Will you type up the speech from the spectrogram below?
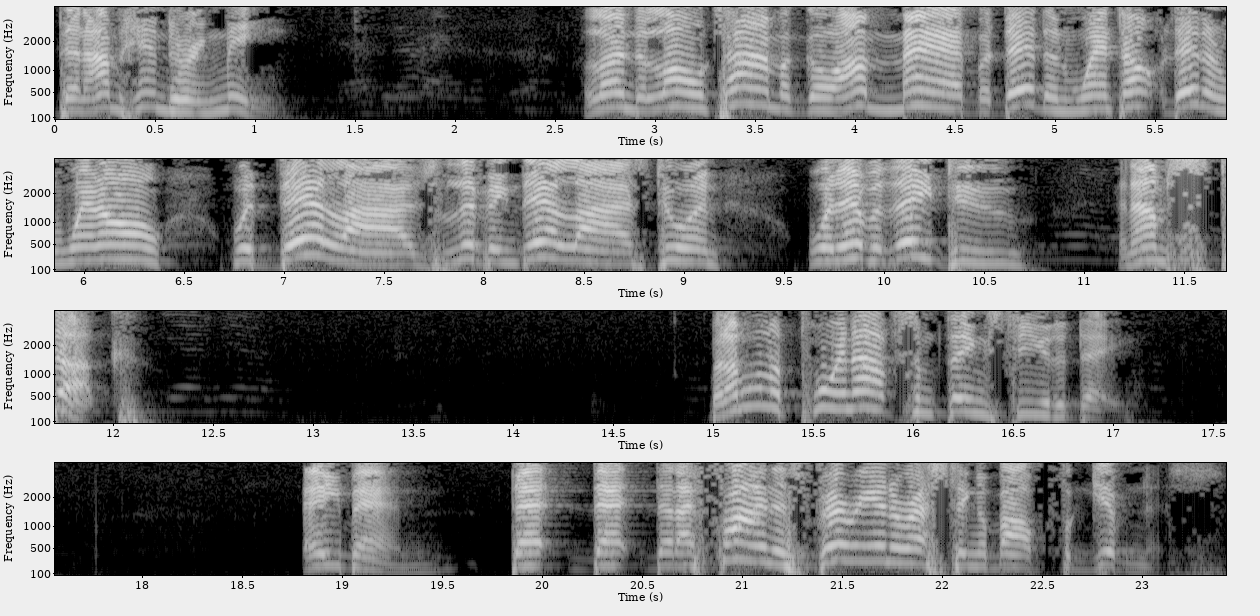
then I'm hindering me. Learned a long time ago, I'm mad, but they done went on, they done went on with their lives, living their lives, doing whatever they do, and I'm stuck. But I'm going to point out some things to you today. Amen. That, that, that I find is very interesting about forgiveness.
